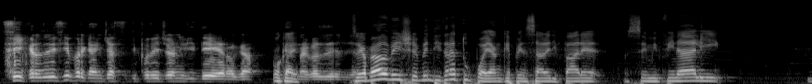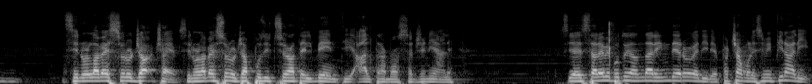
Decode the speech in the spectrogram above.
Sì, credo di sì, perché hanno chiesto tipo dei giorni di deroga. Ok. Una cosa del Se il campionato finisce il 23 tu puoi anche pensare di fare semifinali se non l'avessero già, cioè, se non l'avessero già posizionata il 20, altra mossa geniale. Si sarebbe potuto andare in deroga e dire facciamo le semifinali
